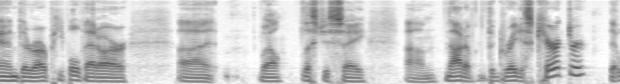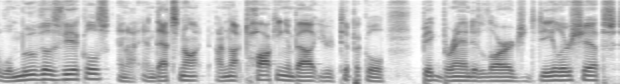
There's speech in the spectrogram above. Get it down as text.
And there are people that are, uh, well, let's just say, um, not of the greatest character, that will move those vehicles and I, and that's not I'm not talking about your typical big branded large dealerships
